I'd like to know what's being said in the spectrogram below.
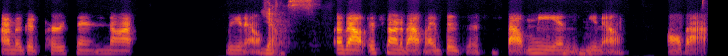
I'm a good person, not you know, yes. about it's not about my business, it's about me and, Mhm. you know, all that.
